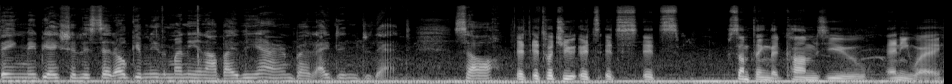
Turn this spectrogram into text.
thing. Maybe I should have said, oh, give me the money and I'll buy the yarn, but I didn't do that. So, it, it's what you it's it's it's something that calms you anyway.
